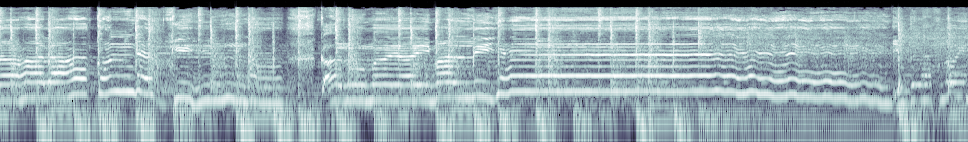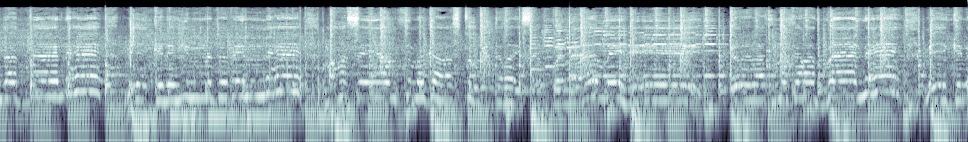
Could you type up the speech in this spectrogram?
නාලා කොන්ඩෙක් ගිහිල්ලා මේකෙන හින්නට වෙන්නේ. මහසේ අන්තිම ගාස්තු විතරයි සැපනෑ මෙහේ කරලත් නොකරත් බෑනේ. මේකෙන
